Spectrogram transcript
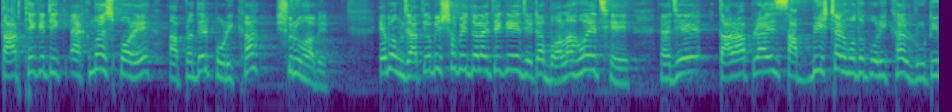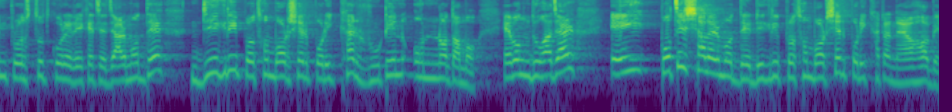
তার থেকে ঠিক এক মাস পরে আপনাদের পরীক্ষা শুরু হবে। এবং জাতীয় বিশ্ববিদ্যালয় থেকে যেটা বলা হয়েছে, যে তারা প্রায় ছাব্বিশটার মতো পরীক্ষার রুটিন প্রস্তুত করে রেখেছে, যার মধ্যে ডিগ্রি প্রথম বর্ষের পরীক্ষার রুটিন অন্যতম। এবং দু হাজার এই পঁচিশ সালের মধ্যে ডিগ্রি প্রথম বর্ষের পরীক্ষাটা নেওয়া হবে।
